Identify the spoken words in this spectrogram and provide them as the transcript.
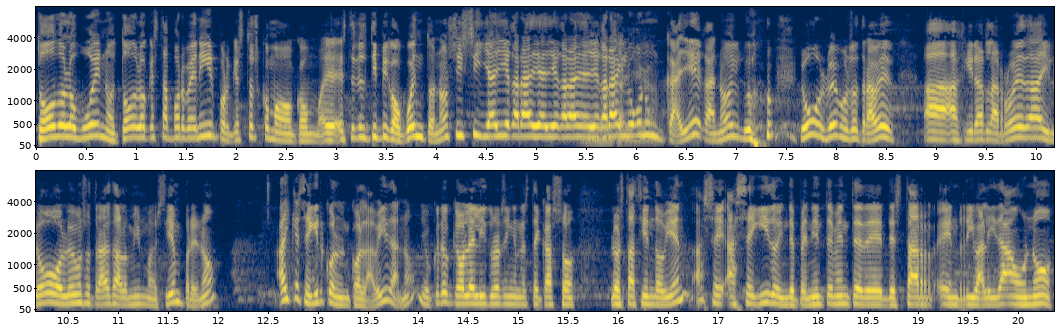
todo lo bueno, todo lo que está por venir, porque esto es como, como- eh, este es el típico cuento, ¿no? Sí, sí, ya llegará, ya llegará, ya llegará, Nunca y luego llega. nunca llega, ¿no? Y luego, luego volvemos otra vez a, a girar la rueda y luego volvemos otra vez a lo mismo de siempre, ¿no? Hay que seguir con, con la vida, ¿no? Yo creo que Ole Wrestling en este caso lo está haciendo bien, ha, se- ha seguido independientemente de, de estar en rivalidad o no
